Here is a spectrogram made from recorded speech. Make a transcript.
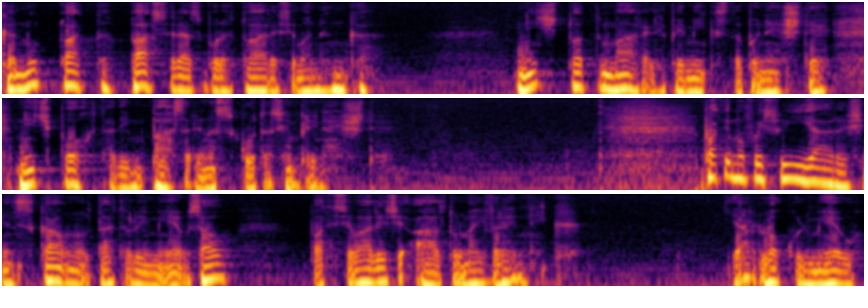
că nu toată pasărea zburătoare se mănâncă, Nici tot marele pe mic stăpânește Nici pohta din pasăre născută se împlinește. Poate mă voi sui iarăși în scaunul tatălui meu Sau poate se va alege altul mai vrednic. Iar locul meu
